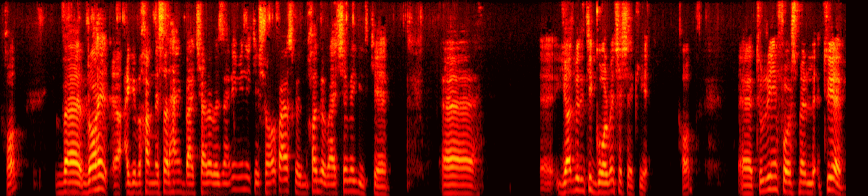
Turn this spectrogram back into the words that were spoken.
خب؟ و راه اگه بخوام مثال همین بچه رو بزنیم اینه که شما فرض کنید می‌خواد به بچه بگید که یاد بدید که گربه چه شکلیه. خب تو reinforcement توی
